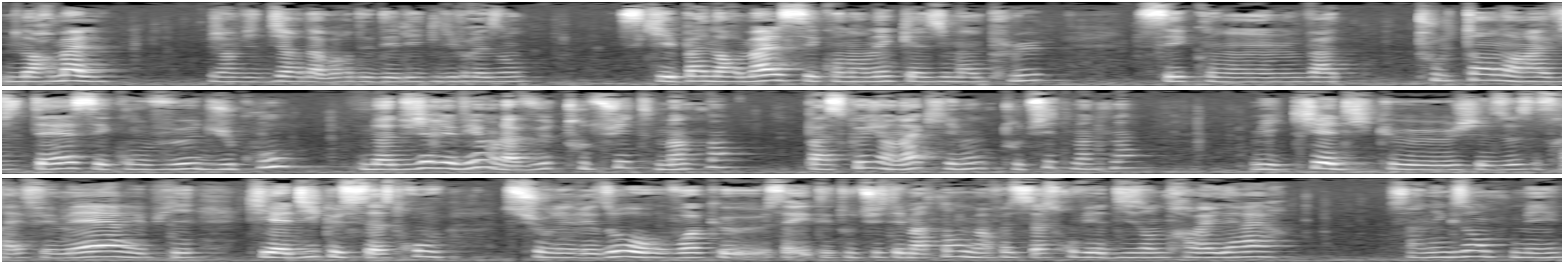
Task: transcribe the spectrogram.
normal. J'ai envie de dire d'avoir des délais de livraison. Ce qui est pas normal, c'est qu'on en ait quasiment plus. C'est qu'on va tout le temps dans la vitesse et qu'on veut du coup, notre vie rêvée, on la veut tout de suite, maintenant. Parce qu'il y en a qui l'ont tout de suite maintenant. Mais qui a dit que chez eux ça sera éphémère Et puis qui a dit que si ça se trouve sur les réseaux, on voit que ça a été tout de suite et maintenant, mais en fait ça se trouve il y a 10 ans de travail derrière. C'est un exemple, mais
